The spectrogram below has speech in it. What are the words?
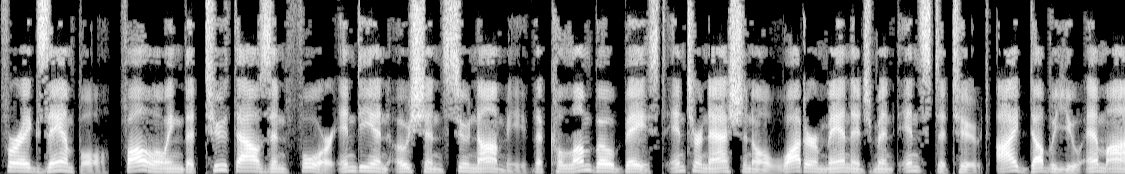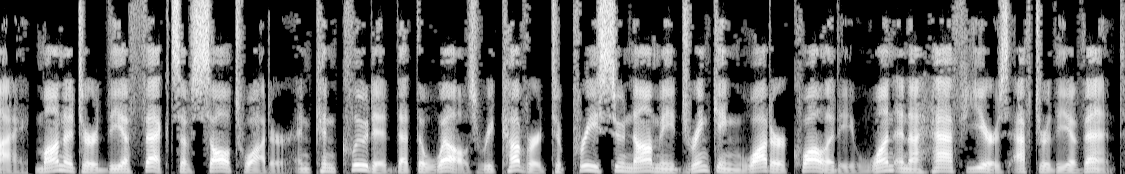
For example, following the 2004 Indian Ocean tsunami the Colombo-based International Water Management Institute IWMI monitored the effects of saltwater and concluded that the wells recovered to pre-tsunami drinking water quality one and a half years after the event.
